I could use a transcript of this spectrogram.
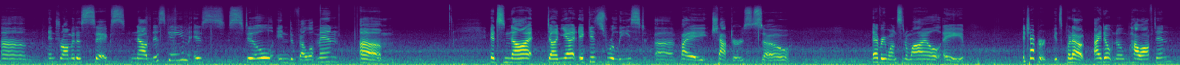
um, Andromeda 6. Now, this game is still in development. Um, it's not done yet. It gets released uh, by chapters, so every once in a while, a a chapter gets put out. I don't know how often.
